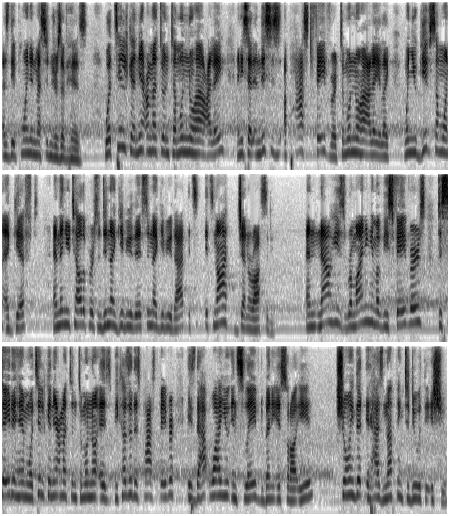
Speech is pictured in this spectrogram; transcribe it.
as the appointed messengers of his. وَتِلْكَ نِعْمَةٌ تَمُنُّهَا عَلَيْهِ And he said, and this is a past favor, تَمُنُّهَا عَلَيْهِ Like, when you give someone a gift, and then you tell the person, didn't I give you this, didn't I give you that? It's, it's not generosity. And now he's reminding him of these favors to say to him, وَتِلْكَ نِعْمَةٌ تَمُنُّهَا Is because of this past favor, is that why you enslaved Bani Israel? Showing that it has nothing to do with the issue.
